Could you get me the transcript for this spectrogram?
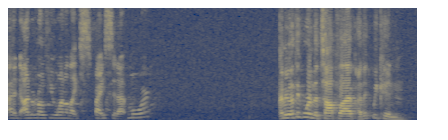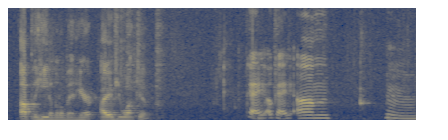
I, I don't know if you want to like spice it up more. I mean, I think we're in the top five. I think we can up the heat a little bit here, uh, if you want to. Okay. Okay. Um. Hmm.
